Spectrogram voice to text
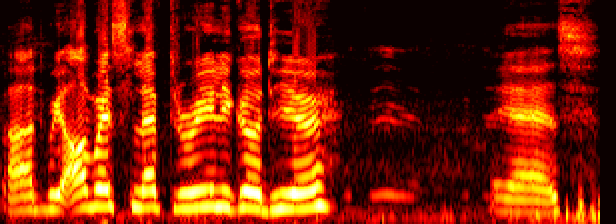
But we always slept really good here. Yes.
